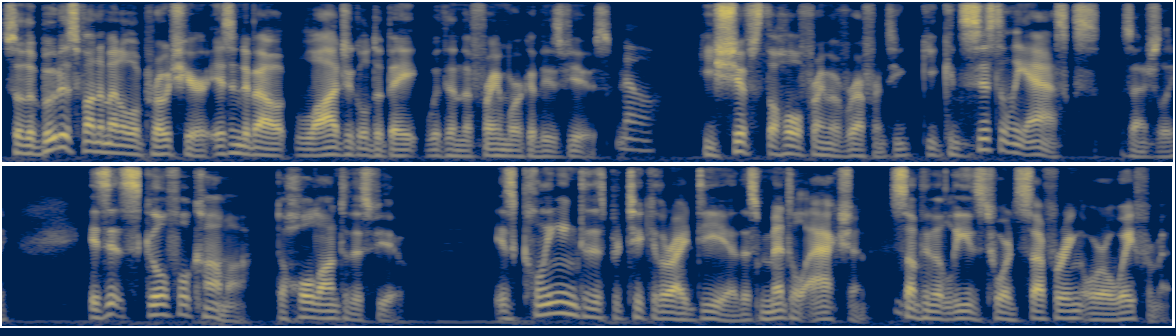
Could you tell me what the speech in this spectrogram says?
So the Buddha's fundamental approach here isn't about logical debate within the framework of these views. No. He shifts the whole frame of reference. He, he consistently asks, essentially, is it skillful karma to hold on to this view? Is clinging to this particular idea, this mental action, something that leads towards suffering or away from it?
